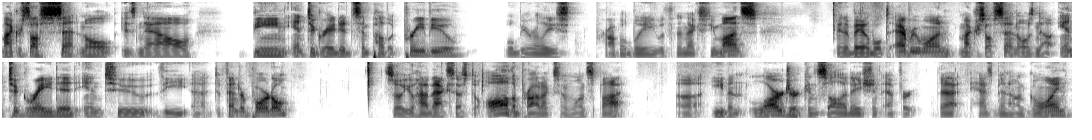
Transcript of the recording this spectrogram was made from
Microsoft Sentinel is now being integrated. It's in public preview. Will be released probably within the next few months and available to everyone. Microsoft Sentinel is now integrated into the uh, Defender portal. So you'll have access to all the products in one spot. Uh, even larger consolidation effort that has been ongoing.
